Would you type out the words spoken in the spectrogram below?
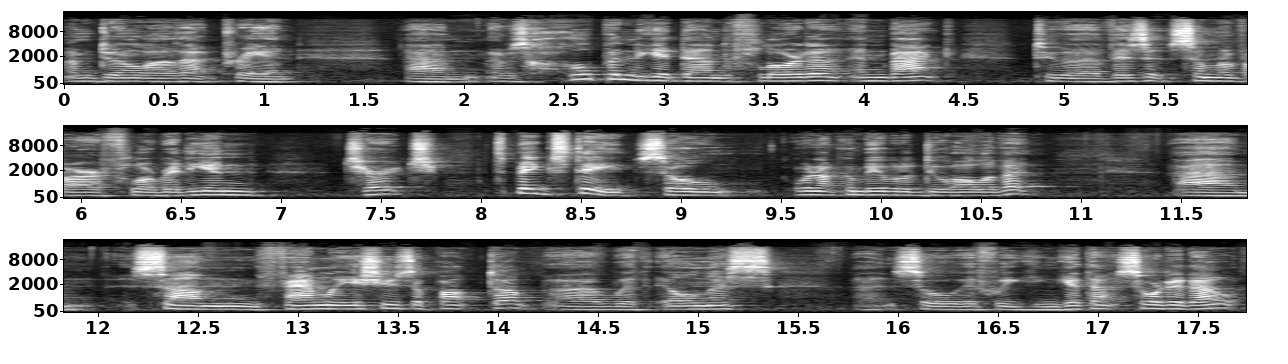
I'm doing a lot of that praying. Um, I was hoping to get down to Florida and back to uh, visit some of our Floridian church. It's a big state, so we're not going to be able to do all of it. Um, some family issues have popped up uh, with illness. Uh, so if we can get that sorted out,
